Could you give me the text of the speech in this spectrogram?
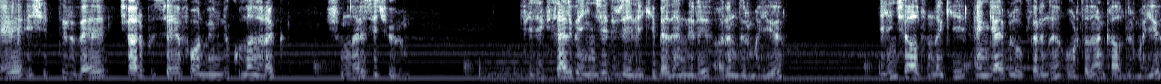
E eşittir V çarpı S formülünü kullanarak şunları seçiyorum. Fiziksel ve ince düzeydeki bedenleri arındırmayı, bilinç altındaki engel bloklarını ortadan kaldırmayı,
